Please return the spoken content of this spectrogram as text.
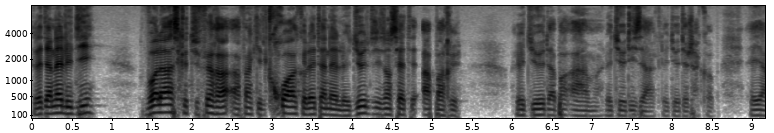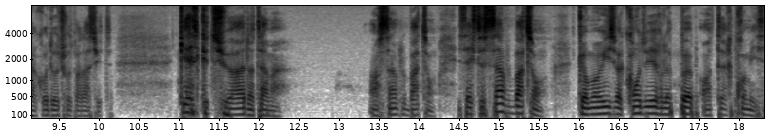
L'Éternel lui dit, voilà ce que tu feras afin qu'il croie que l'Éternel, le Dieu de tes ancêtres, est apparu. Le Dieu d'Abraham, le Dieu d'Isaac, le Dieu de Jacob. Et il y a encore d'autres choses par la suite. Qu'est-ce que tu as dans ta main? Un simple bâton. C'est avec ce simple bâton que Moïse va conduire le peuple en terre promise.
